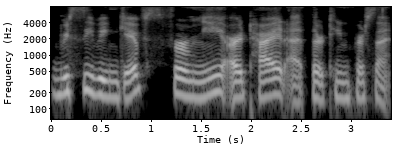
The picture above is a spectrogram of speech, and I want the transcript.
receiving gifts for me are tied at 13%.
